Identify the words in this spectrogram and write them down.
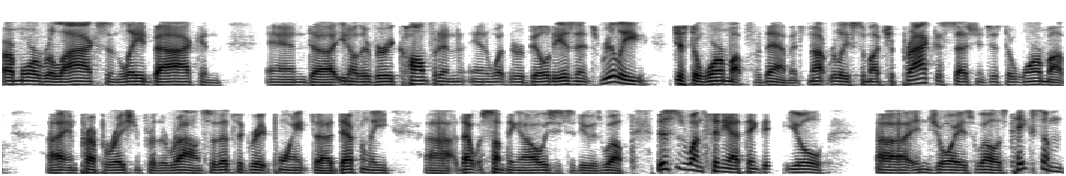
are more relaxed and laid back, and and uh, you know they're very confident in what their ability is, and it's really just a warm up for them. It's not really so much a practice session; it's just a warm up uh, in preparation for the round. So that's a great point. Uh, definitely, uh, that was something I always used to do as well. This is one, Cindy, I think that you'll uh, enjoy as well, is take some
